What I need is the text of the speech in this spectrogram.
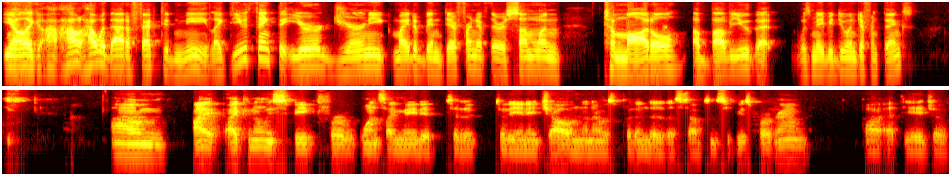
you know, like, how how would that affected me? Like, do you think that your journey might have been different if there was someone to model above you that was maybe doing different things? Um, I, I can only speak for once I made it to the to the NHL, and then I was put into the substance abuse program uh, at the age of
